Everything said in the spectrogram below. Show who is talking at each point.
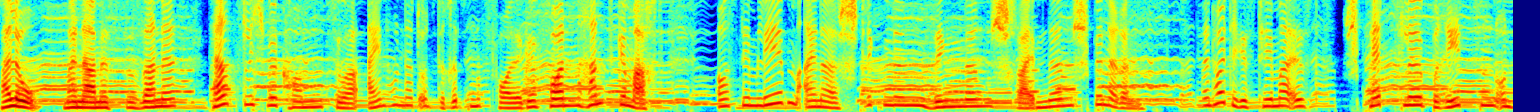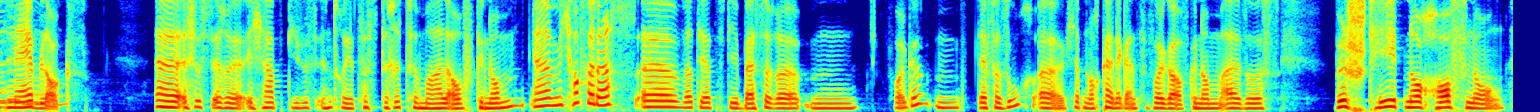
Speaker 1: Hallo, mein Name ist Susanne. Herzlich willkommen zur 103. Folge von Handgemacht aus dem Leben einer strickenden, singenden, schreibenden Spinnerin. Mein heutiges Thema ist Spätzle, Brezen und Nähblocks. Äh, es ist irre. Ich habe dieses Intro jetzt das dritte Mal aufgenommen. Ähm, ich hoffe, das äh, wird jetzt die bessere mh, hm, Folge, mh, hm, der Versuch. Äh, ich habe noch keine ganze Folge aufgenommen, also es besteht noch Hoffnung.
